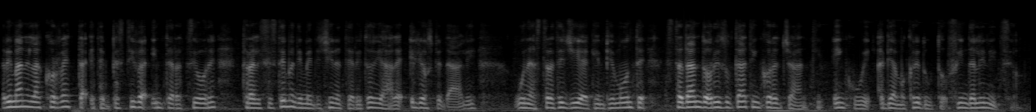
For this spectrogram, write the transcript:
rimane la corretta e tempestiva interazione tra il sistema di medicina territoriale e gli ospedali. Una strategia che in Piemonte sta dando risultati incoraggianti e in cui abbiamo creduto fin dall'inizio.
